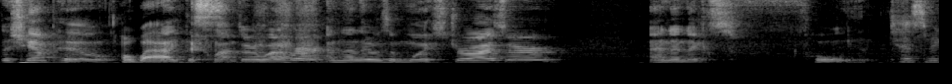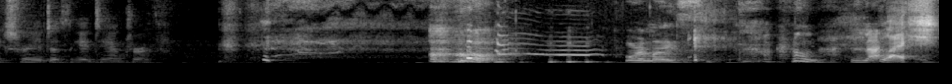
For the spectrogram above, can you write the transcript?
the shampoo, A like the cleanser or whatever, and then there was a moisturizer and an exfoliant. He has to make sure he doesn't get dandruff. Oh. or lace. Flesh.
